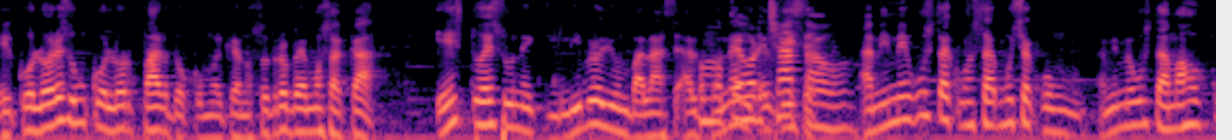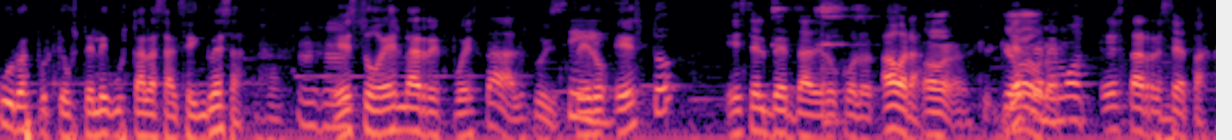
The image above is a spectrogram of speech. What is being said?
El color es un color pardo, como el que nosotros vemos acá. Esto es un equilibrio y un balance. Al Como poner, horchata dice, o- a mí me gusta con mucha con, a mí me gusta más oscuro es porque a usted le gusta la salsa inglesa. Eso es la respuesta a lo suyo. Sí. Pero esto es el verdadero color. Ahora, Ahora, ¿qué, qué ya ahora? tenemos esta receta.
